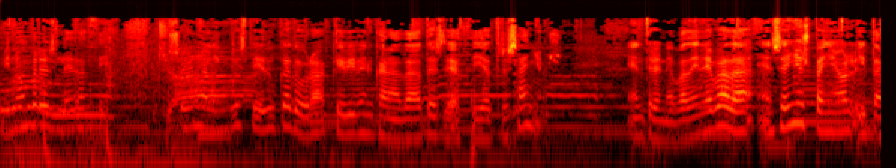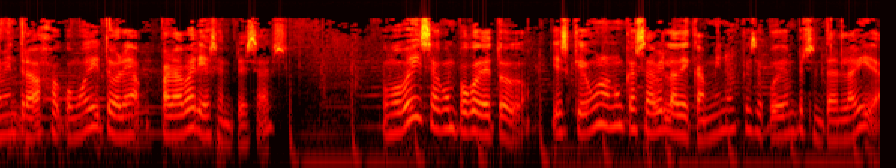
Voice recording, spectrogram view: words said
mi nombre es Leda C. Soy una lingüista y educadora que vive en Canadá desde hace ya tres años. Entre Nevada y Nevada enseño español y también trabajo como editora para varias empresas. Como veis, hago un poco de todo, y es que uno nunca sabe la de caminos que se pueden presentar en la vida.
